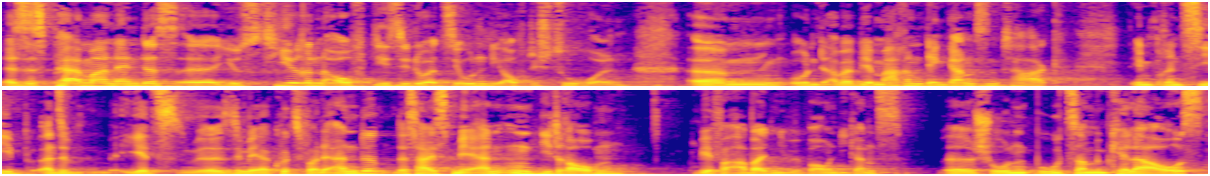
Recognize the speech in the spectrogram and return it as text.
es ist permanentes äh, Justieren auf die Situationen, die auf dich zurollen. Ähm, und aber wir machen den ganzen Tag im Prinzip, also jetzt äh, sind wir ja kurz vor der Ernte. Das heißt, wir ernten die Trauben, wir verarbeiten die, wir bauen die ganz äh, schon behutsam im Keller aus.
